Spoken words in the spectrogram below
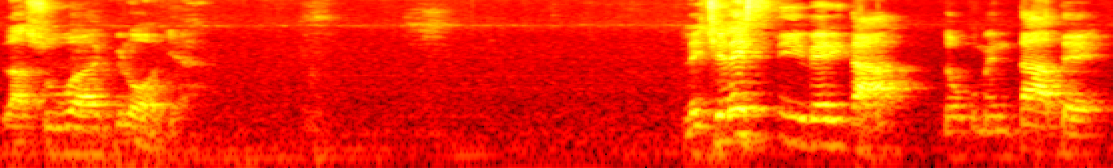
la sua gloria. Le celesti verità documentate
